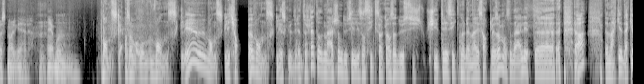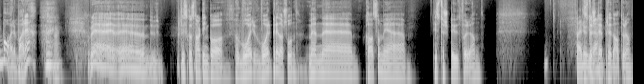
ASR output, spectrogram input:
Øst-Norge her. Jeg bor. Vanskelig, altså, vanskelig, vanskelig kjappe, vanskelig skudd, rett og slett. Og den er som du sier, litt sånn sikksakk. Altså, du skyter i sikk når den er i sakk, liksom. Altså, det er litt uh, Ja. Den er ikke, det er ikke bare bare. Mm. det, vi skal snart inn på vår, vår predasjon, men uh, hva som er de største utfordrerne? For De største predatorene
